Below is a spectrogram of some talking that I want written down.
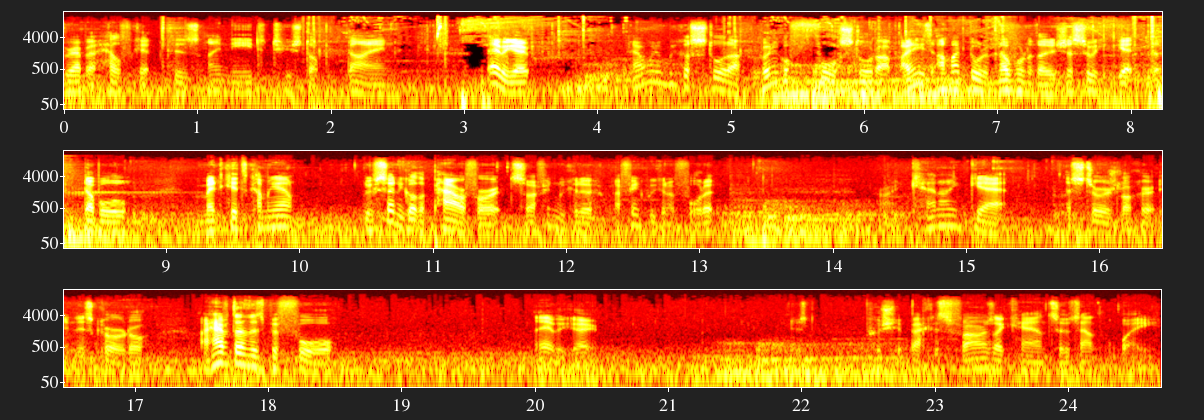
Grab a health kit because I need to stop dying. There we go. How many have we got stored up? We've only got four stored up. I need. I might build another one of those just so we can get the double medkits coming out. We've certainly got the power for it, so I think we could. I think we can afford it. Right, can I get a storage locker in this corridor? I have done this before. There we go. Just push it back as far as I can so it's out of the way.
